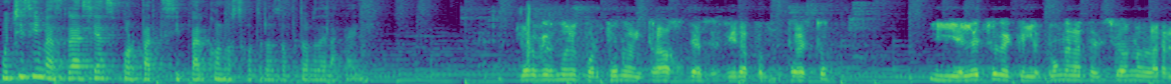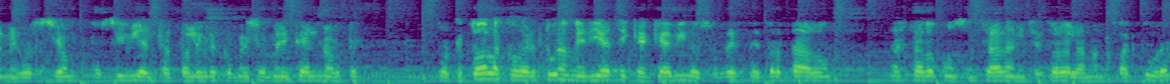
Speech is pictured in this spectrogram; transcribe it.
Muchísimas gracias por participar con nosotros, doctor de la Calle. Yo creo que es muy oportuno el trabajo que hace FIRA, por supuesto, y el hecho de que le pongan atención a la renegociación posible del Tratado Libre de Comercio de América del Norte, porque toda la cobertura mediática que ha habido sobre este tratado ha estado concentrada en el sector de la manufactura,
